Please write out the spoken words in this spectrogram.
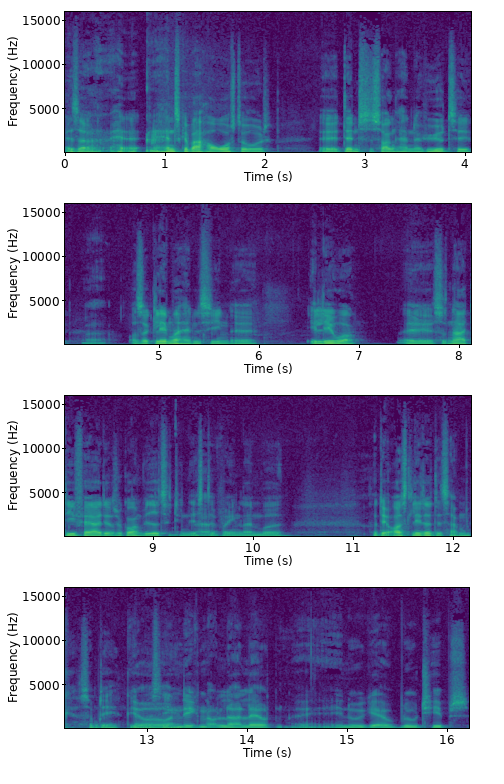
altså han, han skal bare have overstået øh, den sæson, han er hyret til, Ja. og så glemmer han sine øh, elever, øh, så snart de er færdige, og så går han videre til de næste Ja. på en eller anden måde. Så det er også lidt af det samme som det, kan man jo, sige. Nick Nolte har lavet en, en udgave Blue Chips.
